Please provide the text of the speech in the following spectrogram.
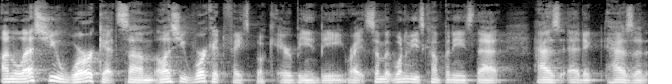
unless you work at some, unless you work at Facebook, Airbnb, right? Some one of these companies that has an, has a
